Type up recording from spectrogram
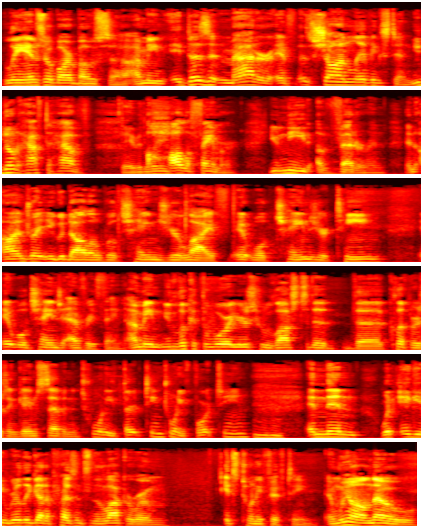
Leandro Barbosa. I mean, it doesn't matter if Shaun Livingston. You don't have to have David a Hall of Famer. You need a veteran. And Andre Iguodala will change your life. It will change your team. It will change everything. I mean, you look at the Warriors who lost to the, the Clippers in Game 7 in 2013, 2014. Mm-hmm. And then when Iggy really got a presence in the locker room, it's 2015. And we all know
